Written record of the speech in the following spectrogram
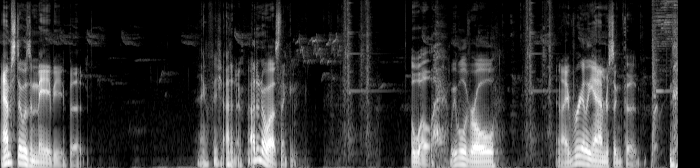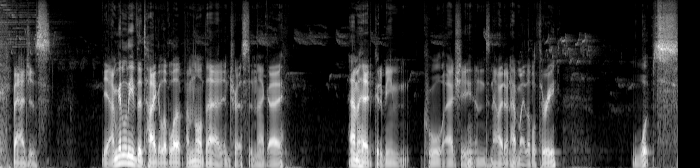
Hamster was a maybe, but... Anglerfish? I don't know. I don't know what I was thinking. Oh well, we will roll. And I really am just looking for badgers. Yeah, I'm going to leave the tiger level up. I'm not that interested in that guy. Hammerhead could have been cool, actually, and now I don't have my level 3. Whoops.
